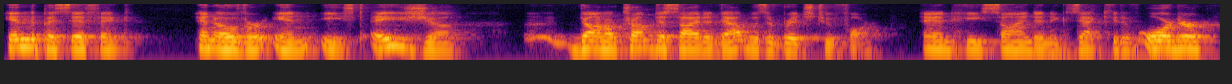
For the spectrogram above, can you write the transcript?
in the Pacific, and over in East Asia. Donald Trump decided that was a bridge too far, and he signed an executive order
